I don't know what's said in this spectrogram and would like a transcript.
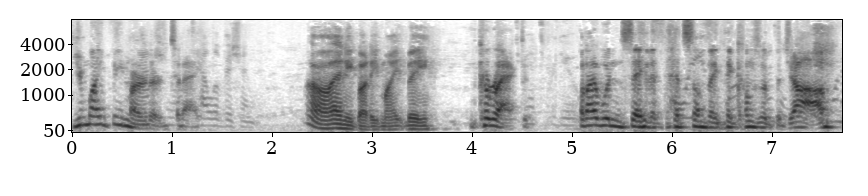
you might be murdered today. Oh, anybody might be. Correct. But I wouldn't say that that's something that comes with the job.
